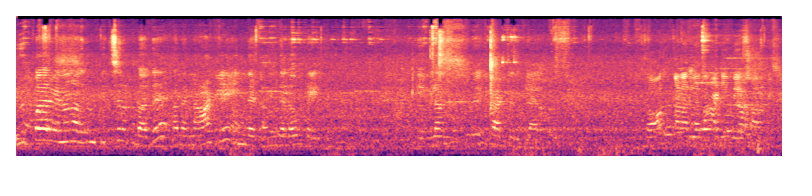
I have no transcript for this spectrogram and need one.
ரிப்பேர் வேணும்னு அதுக்குன்னு பிச்சிடக்கூடாது அதை நாட்டு இந்த இந்த அளவுக்கு டைட்டு ஓகேங்களா? காட்டுது பிளாக் டார்க் கலர்ல தான் அடி ஆரம்பிச்சு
